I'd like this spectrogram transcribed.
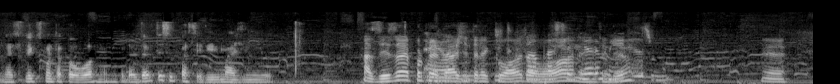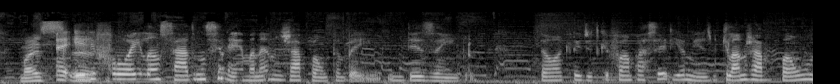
Netflix contratou o Warner. na verdade, Deve ter sido parceria, imagino eu. Às vezes é propriedade É, intelectual da Warner, entendeu? mesmo. É. Mas. É, é, ele foi lançado no cinema, né? No Japão também, em dezembro. Então acredito que foi uma parceria mesmo. Que lá no Japão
